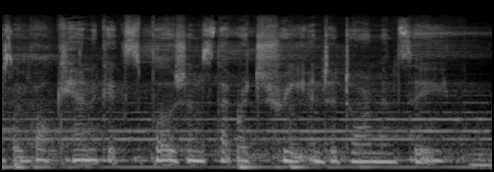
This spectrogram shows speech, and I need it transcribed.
And volcanic explosions that retreat into dormancy.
